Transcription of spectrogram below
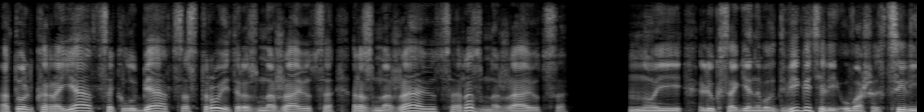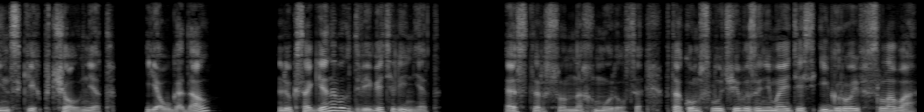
а только роятся, клубятся, строят и размножаются, размножаются, размножаются. Но и люксогеновых двигателей у ваших целинских пчел нет. Я угадал? Люксогеновых двигателей нет. Эстерсон нахмурился. В таком случае вы занимаетесь игрой в слова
